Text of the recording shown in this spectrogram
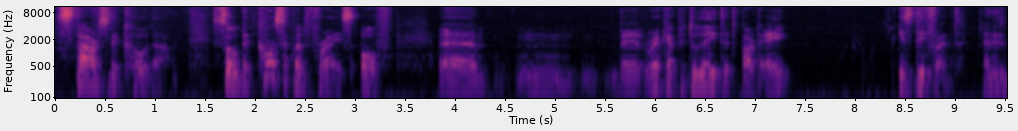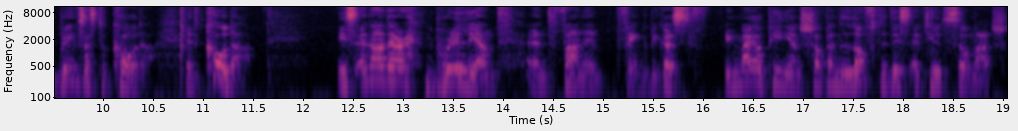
starts the coda. So the consequent phrase of um, the recapitulated part A is different and it brings us to coda. And coda is another brilliant and funny thing because in my opinion Chopin loved this etude so much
